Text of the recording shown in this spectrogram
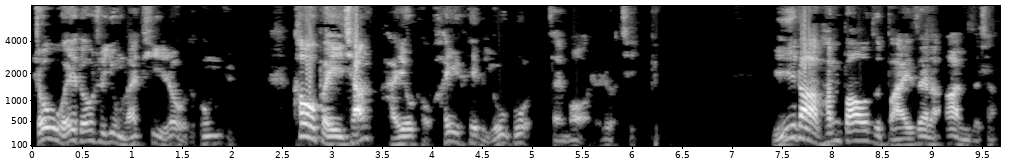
周围都是用来剔肉的工具。靠北墙还有口黑黑的油锅在冒着热气。一大盘包子摆在了案子上，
